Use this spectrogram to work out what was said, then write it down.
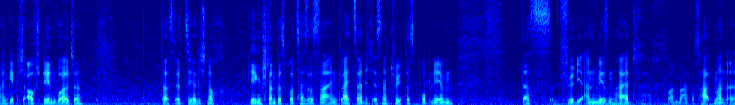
angeblich aufstehen wollte. Das wird sicherlich noch Gegenstand des Prozesses sein. Gleichzeitig ist natürlich das Problem, dass für die Anwesenheit von Markus Hartmann äh,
